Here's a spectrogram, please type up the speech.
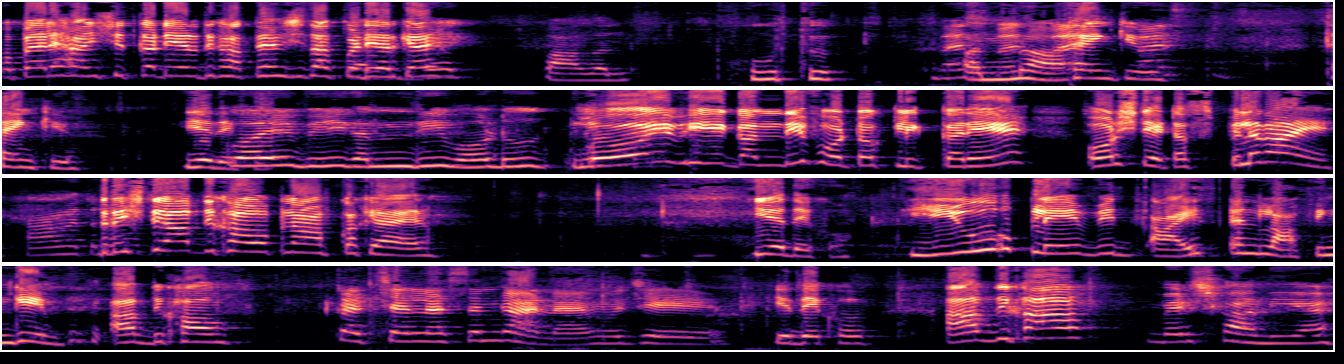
तो पहले हंसित का डेयर दिखाते हैं हंसित आपका डेयर क्या? है पागल भूत। अंधा थैंक यू थैंक यू ये देखो। कोई भी गंदी फ़ोटो कोई भी गंदी फ़ोटो क्लिक करे और स्टेटस पे लगाए। हाँ मैं तो आप दिखाओ अपना आपका क्या है? ये देखो। You play with ice and laughing game आप दिखाओ। कच्चा लहसुन खाना है मुझे। ये देखो। आप दिखाओ। मिर्च खानी है।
